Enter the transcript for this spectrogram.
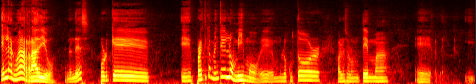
es la nueva radio, ¿entendés? Porque eh, prácticamente es lo mismo. un locutor habla sobre un tema. y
